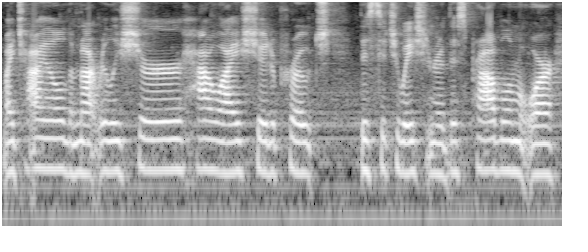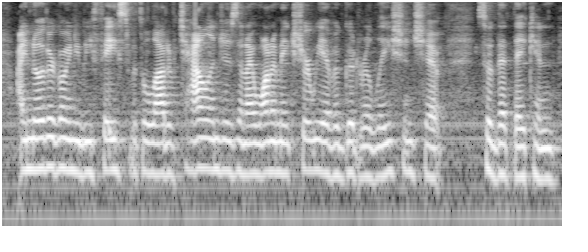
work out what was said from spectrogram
my child, I'm not really sure how I should approach this situation or this problem, or I know they're going to be faced with a lot of challenges, and I want to make sure we have a good relationship so that they can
